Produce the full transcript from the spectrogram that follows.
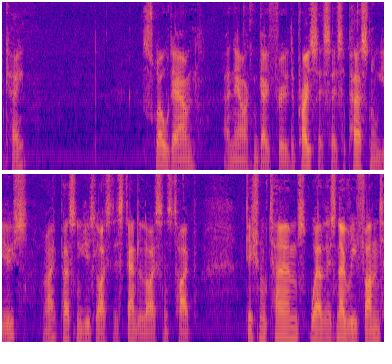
Okay. Scroll down and now I can go through the process. So it's a personal use right? Personal use license, standard license type. Additional terms, well, there's no refund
